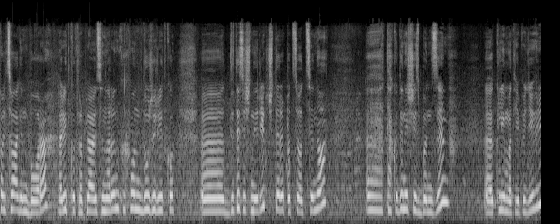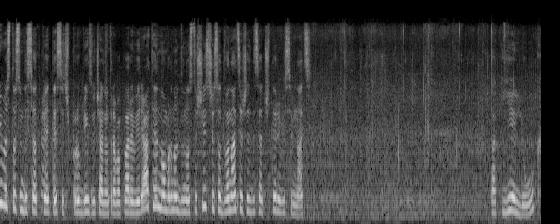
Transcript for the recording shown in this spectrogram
Volkswagen Bora. Рідко трапляються на ринках, вони дуже рідко. Е, 2000 рік, 4500 ціна. Е, Так, 1,6 бензин. Е, Клімат є підігріви, 175 тисяч пробіг, звичайно, треба перевіряти. Номер 096 612 64 18. Так, є люк.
